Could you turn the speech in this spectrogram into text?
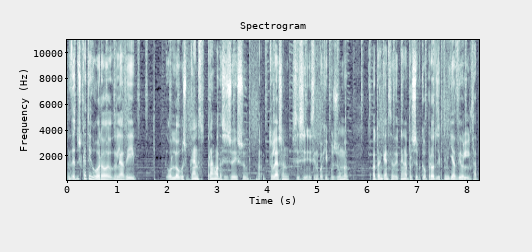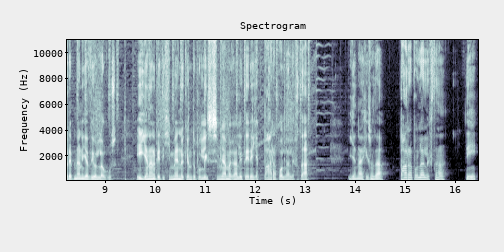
δεν τους κατηγορώ, δηλαδή ο λόγος που κάνεις πράγματα στη ζωή σου, τουλάχιστον στην εποχή που ζούμε, όταν κάνεις ένα προσωπικό project είναι για δύο, θα πρέπει να είναι για δύο λόγους. Ή για να είναι πετυχημένο και να το πουλήσεις σε μια μεγάλη εταιρεία για πάρα πολλά λεφτά, για να έχεις μετά πάρα πολλά λεφτά, ή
